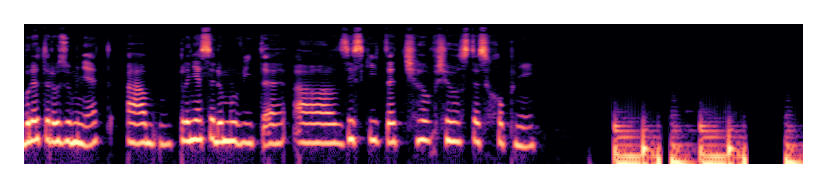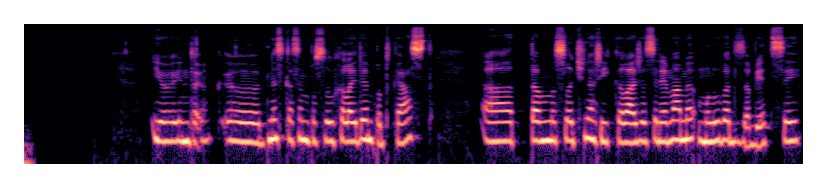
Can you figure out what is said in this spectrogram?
budete rozumět a plně se domluvíte a zjistíte, čeho všeho jste schopni. Jo, jen tak. Eh, dneska jsem poslouchala jeden podcast a tam slečna říkala, že se nemáme omluvat za věci,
